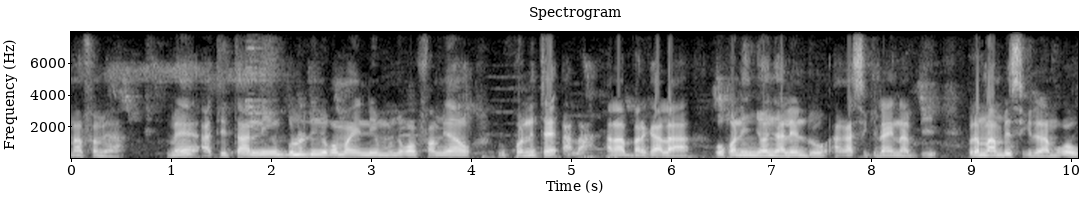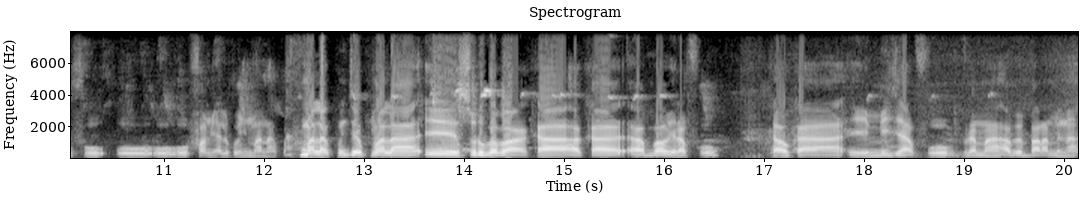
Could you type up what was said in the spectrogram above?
n'a faamuya mɛ a tɛ taa ni bolodiɲɔgɔnma ye ni muɲɔgɔn faamuya u kɔni tɛ a la ala barika la o kɔni ɲɔɲalen don an ka sigida in na bi vraiment an bɛ sigidala mɔgɔw fo o o faamuyaliko ɲuman na kuma la kuncɛ kuma la e, surubaba ka a ka a b'aw yɛrɛ fo k'aw ka e, media fo vraiment aw bɛ baara min na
